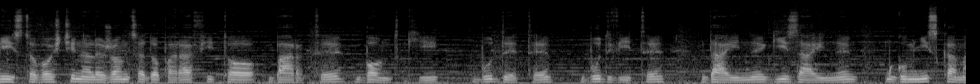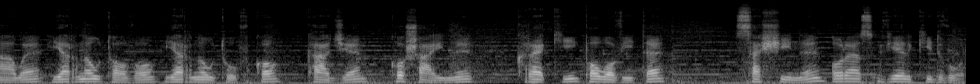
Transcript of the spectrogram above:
Miejscowości należące do parafii to Barty, Bątki, Budyty, Budwity, Dajny, Gizajny, Gumniska Małe, Jarnoutowo, Jarnoutówko, Kadzie, Koszajny, Kreki, Połowite, Sasiny oraz Wielki Dwór.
